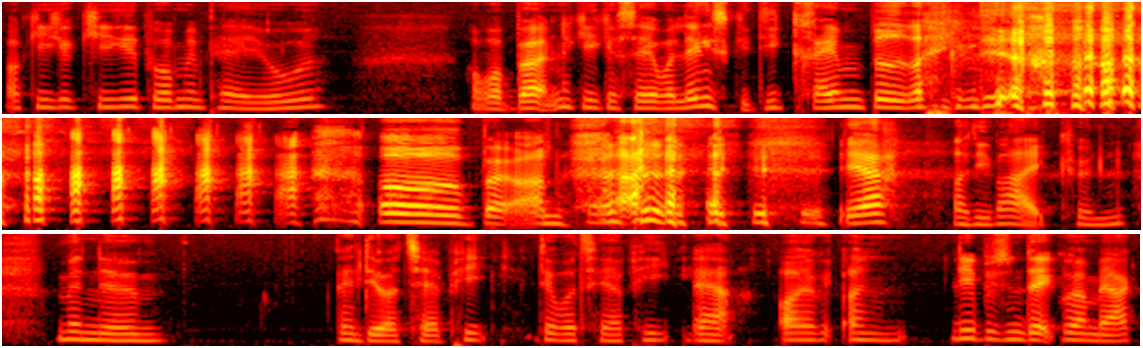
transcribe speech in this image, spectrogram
og gik og kiggede på en periode. Og hvor børnene gik og sagde, hvor længe skal de grimme billeder hænge der? Åh, børn. ja, og de var ikke kønne. Men øh, Men det var terapi. det var terapi. Ja. Og, jeg, og lige pludselig en dag kunne jeg mærke,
